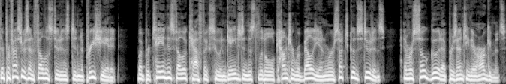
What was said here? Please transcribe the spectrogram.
Their professors and fellow students didn't appreciate it, but Brute and his fellow Catholics who engaged in this little counter rebellion were such good students and were so good at presenting their arguments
